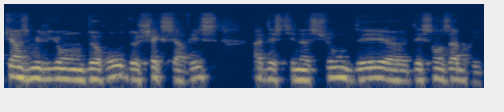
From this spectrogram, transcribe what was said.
15 millions d'euros de chèques services à destination des, des sans-abri.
